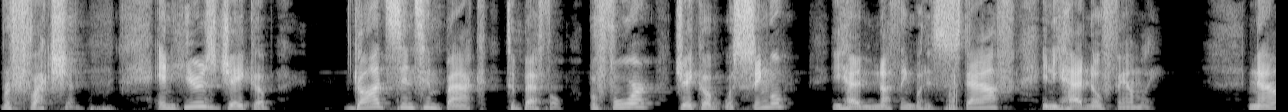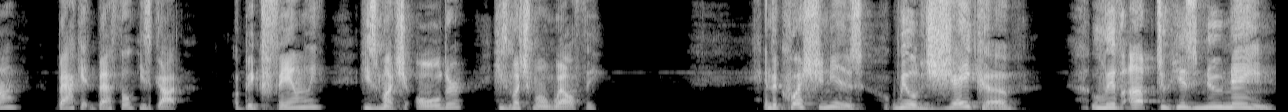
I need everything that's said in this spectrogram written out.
reflection. And here's Jacob. God sends him back to Bethel. Before, Jacob was single. He had nothing but his staff and he had no family. Now, back at Bethel, he's got a big family. He's much older. He's much more wealthy. And the question is, will Jacob live up to his new name?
